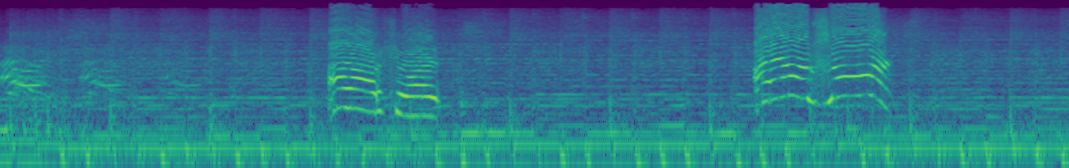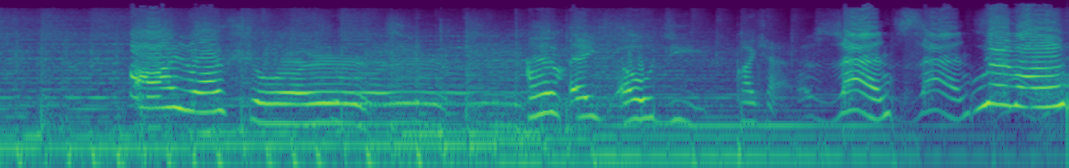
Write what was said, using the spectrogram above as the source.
I am, I am. I am short. I am short. I am H-O-G. Podcast. Zen, Zen, little,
